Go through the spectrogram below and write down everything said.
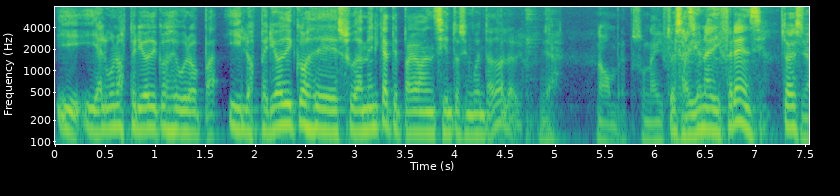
Y, y algunos periódicos de Europa. Y los periódicos de Sudamérica te pagaban 150 dólares. Ya. No, hombre, pues una diferencia. Entonces había una diferencia. Entonces,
